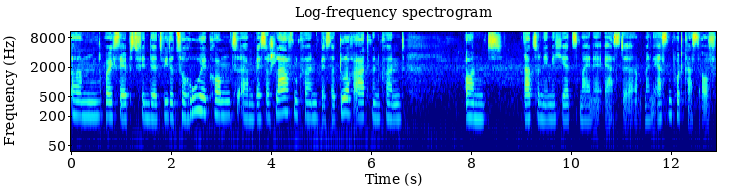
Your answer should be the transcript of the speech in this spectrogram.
ähm, euch selbst findet, wieder zur Ruhe kommt, ähm, besser schlafen könnt, besser durchatmen könnt. Und dazu nehme ich jetzt meine erste, meinen ersten Podcast auf.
